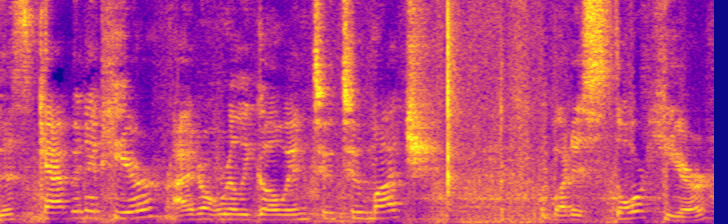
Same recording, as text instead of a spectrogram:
This cabinet here, I don't really go into too much, but it's stored here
